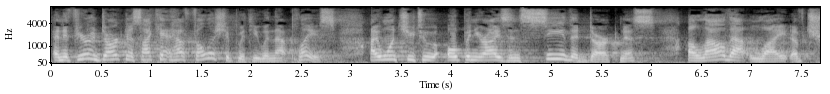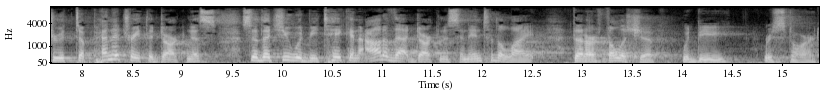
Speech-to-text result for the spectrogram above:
And if you're in darkness, I can't have fellowship with you in that place. I want you to open your eyes and see the darkness, allow that light of truth to penetrate the darkness so that you would be taken out of that darkness and into the light, that our fellowship would be restored.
